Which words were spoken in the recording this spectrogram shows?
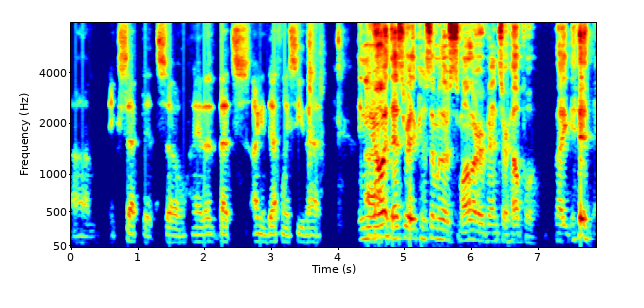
um, accept it. So yeah, that, that's I can definitely see that. And you know um, what? That's where some of those smaller events are helpful. Like if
